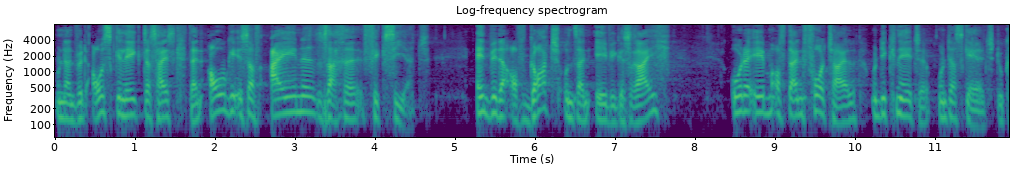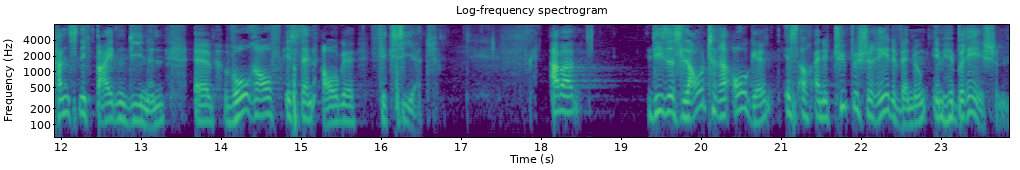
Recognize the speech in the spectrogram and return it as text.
Und dann wird ausgelegt, das heißt, dein Auge ist auf eine Sache fixiert entweder auf Gott und sein ewiges Reich oder eben auf deinen Vorteil und die Knete und das Geld. Du kannst nicht beiden dienen. Äh, worauf ist dein Auge fixiert? Aber dieses lautere Auge ist auch eine typische Redewendung im Hebräischen.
